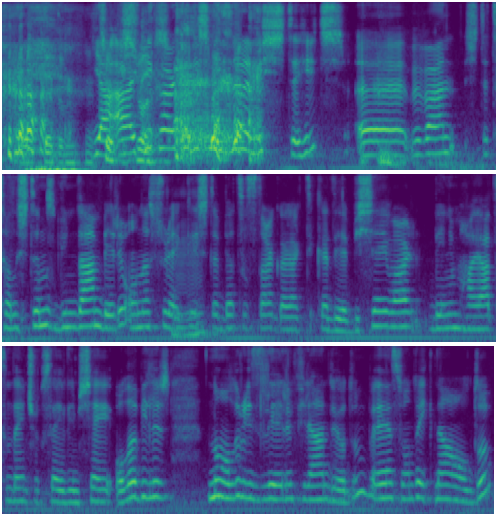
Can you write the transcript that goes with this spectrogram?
evet dedim. Ya Çok erkek arkadaşım izlememişti hiç. Ee, ve ben işte tanıştığımız günden beri ona sürekli işte Battlestar Galactica diye bir şey var. Benim hayatımda en çok sevdiğim şey olabilir. Ne olur izleyelim falan diyordum. Ve en sonunda ikna oldu.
